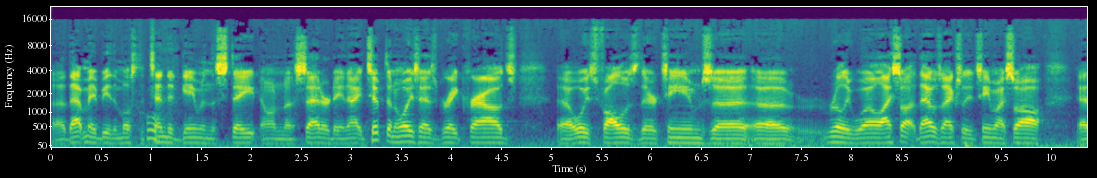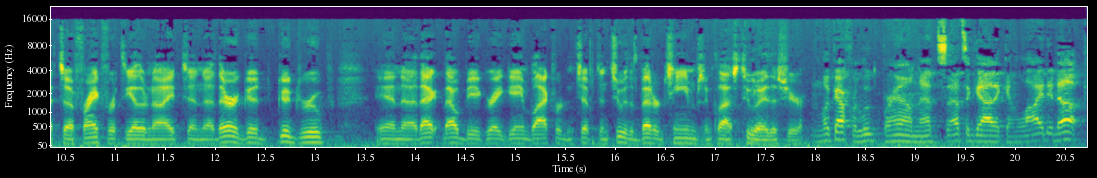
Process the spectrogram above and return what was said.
Uh, that may be the most attended Ooh. game in the state on a Saturday night. Tipton always has great crowds, uh, always follows their teams uh, uh, really well. I saw that was actually the team I saw at Frankfort the other night, and they're a good good group and uh, that that would be a great game. Blackford and Tipton, two of the better teams in Class 2A this year. And look out for Luke Brown. That's that's a guy that can light it up.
